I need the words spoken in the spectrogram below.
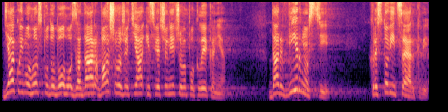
Дякуємо Господу Богу за дар вашого життя і священичого покликання, дар вірності Христовій церкві.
